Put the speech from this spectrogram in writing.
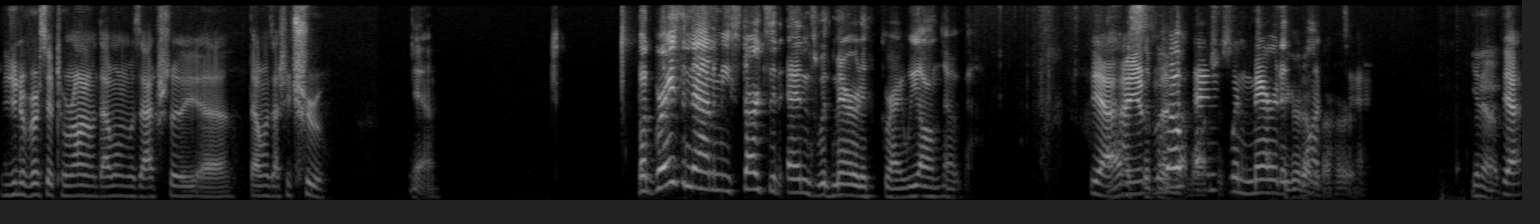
University of Toronto, that one was actually uh, that one's actually true. Yeah. But Grey's Anatomy starts and ends with Meredith Grey. We all know that. Yeah, I have a I mean, sibling So that ends when it. Meredith I wants would've to. You know, yeah,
